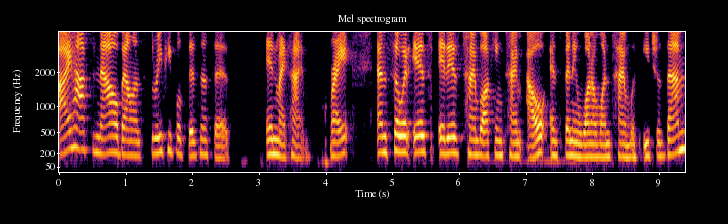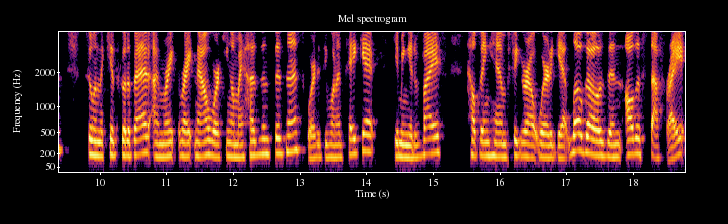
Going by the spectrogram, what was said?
I have to now balance three people's businesses in my time right? And so it is it is time blocking time out and spending one-on-one time with each of them. So when the kids go to bed i'm right right now working on my husband's business. Where does he want to take it? Giving advice helping him figure out where to get logos and all this stuff right?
